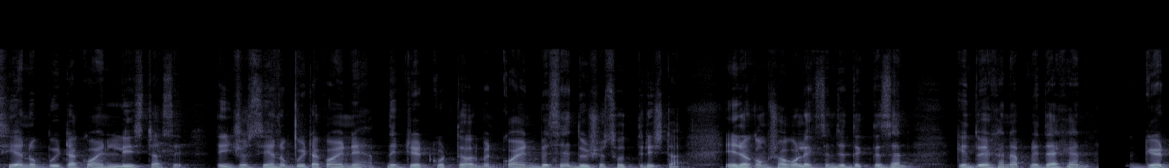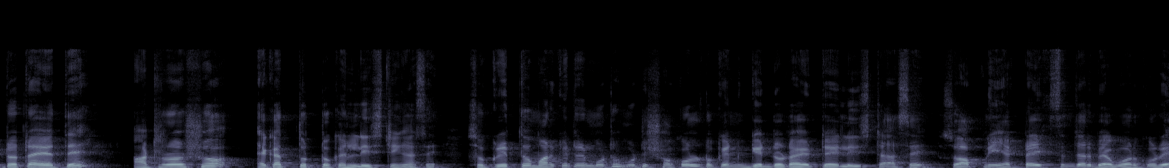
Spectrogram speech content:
ছিয়ানব্বইটা কয়েন লিস্ট আছে। তিনশো ছিয়ানব্বইটা কয়েনে আপনি ট্রেড করতে পারবেন। কয়েন বেসে দুশো ছত্রিশটা। এরকম সকল এক্সচেঞ্জে দেখতেছেন। কিন্তু এখানে আপনি দেখেন গেট ডটা এতে আঠারোশো একাত্তর টোকেন লিস্টিং আছে। সো ক্রিপ্টো মার্কেটের মোটামুটি সকল টোকেন গেট ডটা এতে লিস্ট আছে। সো আপনি একটা এক্সচেঞ্জার ব্যবহার করে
